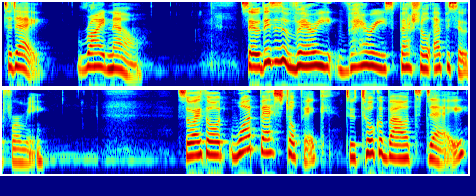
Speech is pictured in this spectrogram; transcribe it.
Today. Right now. So, this is a very, very special episode for me. So, I thought, what best topic to talk about today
